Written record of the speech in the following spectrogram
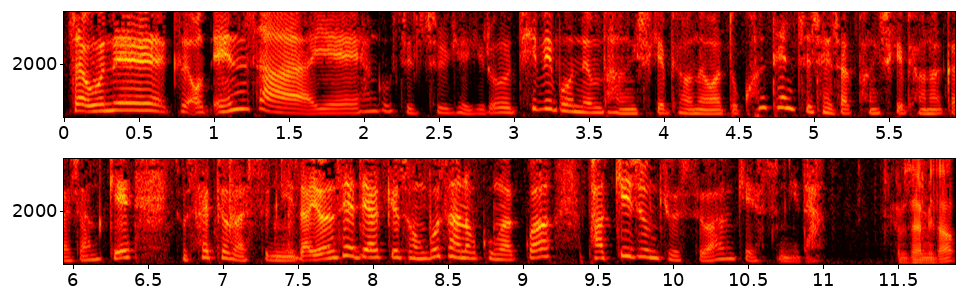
자, 오늘 그 N사의 한국 진출 계기로 TV 보는 방식의 변화와 또 콘텐츠 제작 방식의 변화까지 함께 좀 살펴봤습니다. 연세대학교 정보산업공학과 박기준 교수와 함께 했습니다. 감사합니다.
